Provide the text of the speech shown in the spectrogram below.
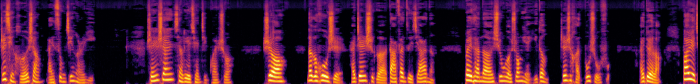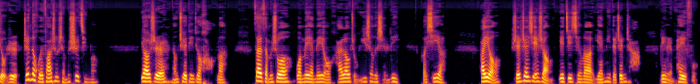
只请和尚来诵经而已。神山向猎犬警官说：“是哦，那个护士还真是个大犯罪家呢，被他那凶恶双眼一瞪，真是很不舒服。哎，对了，八月九日真的会发生什么事情吗？要是能确定就好了。再怎么说，我们也没有海老种医生的神力，可惜呀。还有，神山先生也进行了严密的侦查。”令人佩服，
